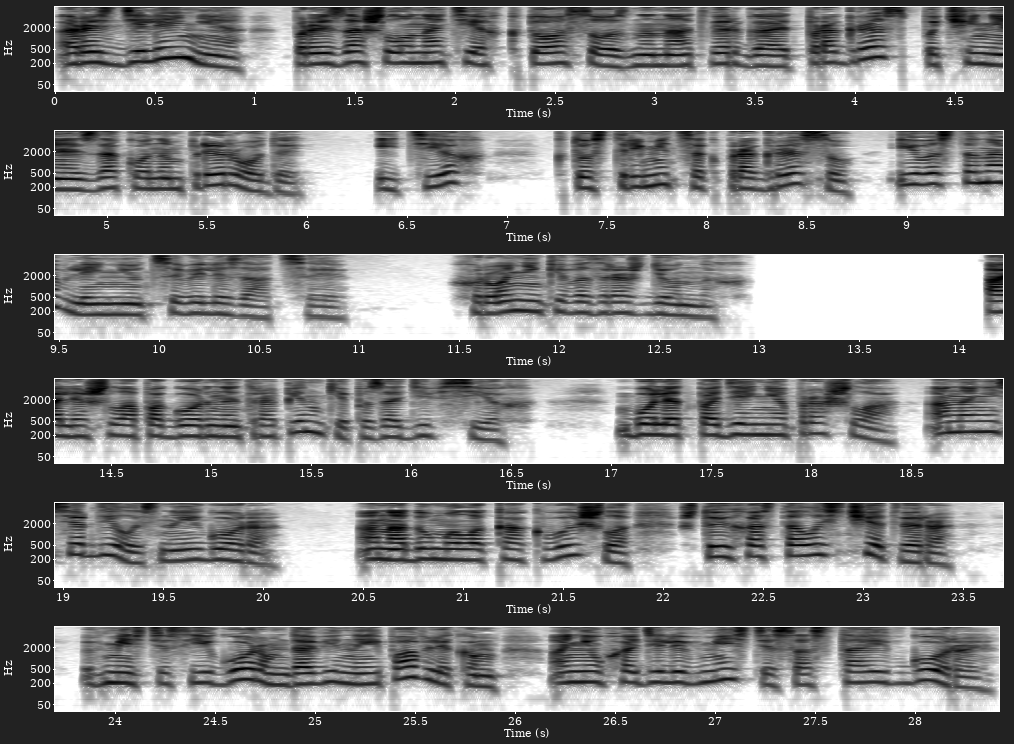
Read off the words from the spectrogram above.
Разделение произошло на тех, кто осознанно отвергает прогресс, подчиняясь законам природы, и тех, кто стремится к прогрессу и восстановлению цивилизации. Хроники возрожденных. Аля шла по горной тропинке позади всех. Боль от падения прошла, она не сердилась на Егора. Она думала, как вышло, что их осталось четверо, Вместе с Егором, Давиной и Павликом они уходили вместе со стаей в горы.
